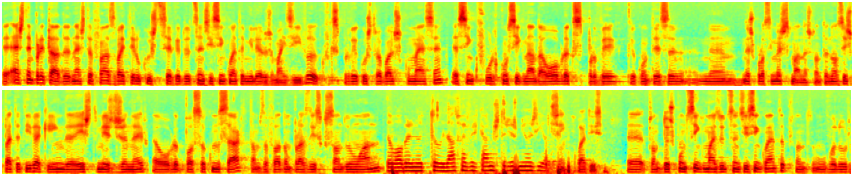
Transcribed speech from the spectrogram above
Esta empreitada, nesta fase, vai ter o custo de cerca de 850 mil euros mais IVA, que se prevê que os trabalhos comecem assim que for consignada a obra, que se prevê que aconteça na, nas próximas semanas. Portanto, a nossa expectativa é que ainda este mês de janeiro a obra possa começar. Estamos a falar de um prazo de execução de um ano. A obra na totalidade vai ficar nos 3 milhões de euros. Sim, corretíssimo. Uh, portanto, 2,5 mais 850, portanto, um valor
